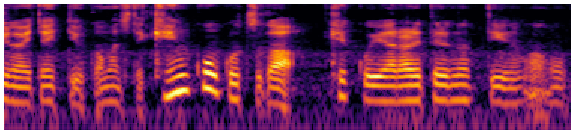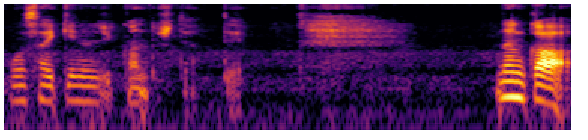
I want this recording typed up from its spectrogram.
が痛いっていうか、マジで肩甲骨が結構やられてるなっていうのが、ここ最近の実感としてあって。なんか、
